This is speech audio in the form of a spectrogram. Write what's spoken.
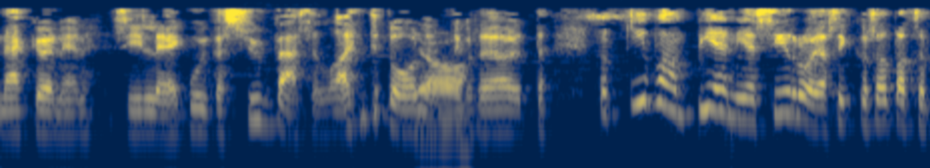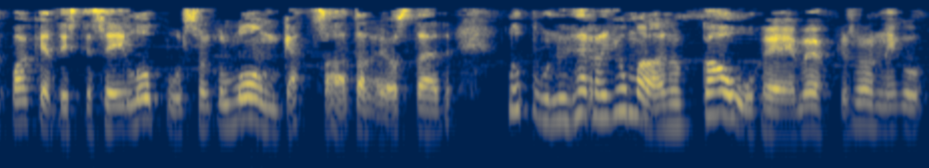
näköinen silleen, kuinka syvä se laite on. Että, kun se on, että no kivan pieniä siroja, sit kun saatat sen paketista ja se ei lopu, se on kuin lonkät saatana jostain. Että lopu nyt herra Jumala, se on kauhea mökkö. Se on niinku,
